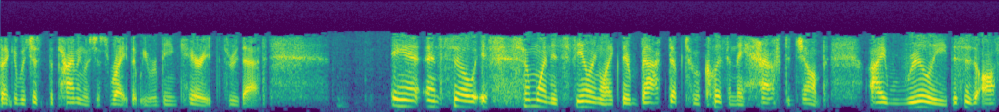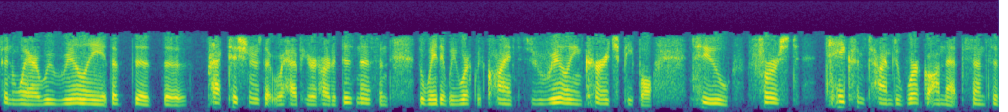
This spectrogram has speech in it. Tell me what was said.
like it was just the timing was just right that we were being carried through that. And, and so if someone is feeling like they're backed up to a cliff and they have to jump, I really this is often where we really the the the practitioners that we have here at Heart of Business and the way that we work with clients is really encourage people to first take some time to work on that sense of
